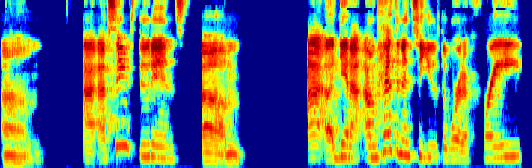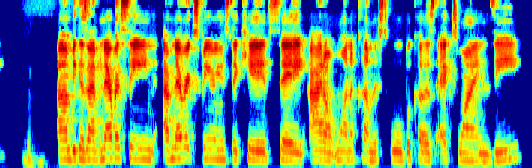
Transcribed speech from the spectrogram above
Um I, have seen students um I, again I, i'm hesitant to use the word afraid mm-hmm um, because I've never seen, I've never experienced a kid say, I don't want to come to school because X, Y, and Z.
